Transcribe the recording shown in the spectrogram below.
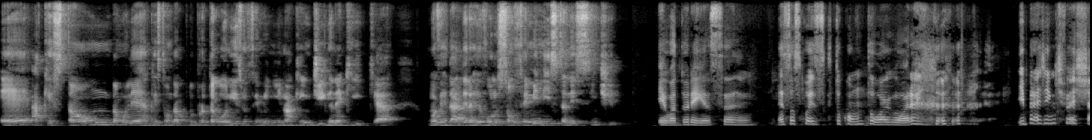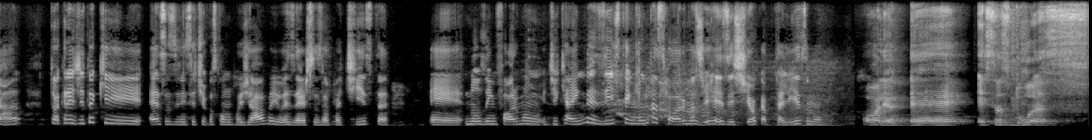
É a questão da mulher, a questão da, do protagonismo feminino. Há quem diga, né, que, que é uma verdadeira revolução feminista nesse sentido. Eu adorei essa essas coisas que tu contou agora. e pra gente fechar, tu acredita que essas iniciativas como Rojava e o Exército Zapatista é, nos informam de que ainda existem muitas formas de resistir ao capitalismo? Olha, é, essas duas,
